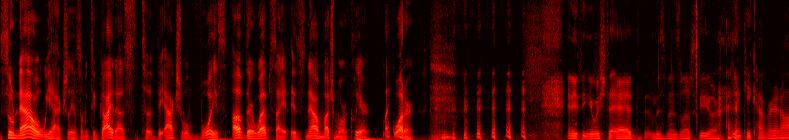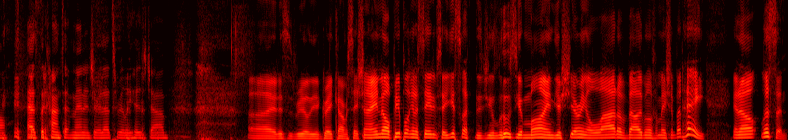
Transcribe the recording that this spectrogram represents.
So now we actually have something to guide us to the actual voice of their website is now much more clear, like water. Anything you wish to add, Ms. Maslowski? Or I think he covered it all. As the content manager, that's really his job. Uh, this is really a great conversation. I know people are going to say to me, "Say, Yitzhak, did you lose your mind? You're sharing a lot of valuable information." But hey, you know, listen,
